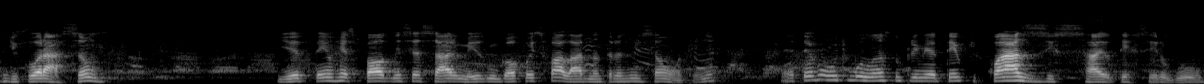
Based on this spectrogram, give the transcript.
de coração e ele tem o respaldo necessário mesmo, igual foi falado na transmissão ontem, né? É, teve um último lance no primeiro tempo que quase sai o terceiro gol.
